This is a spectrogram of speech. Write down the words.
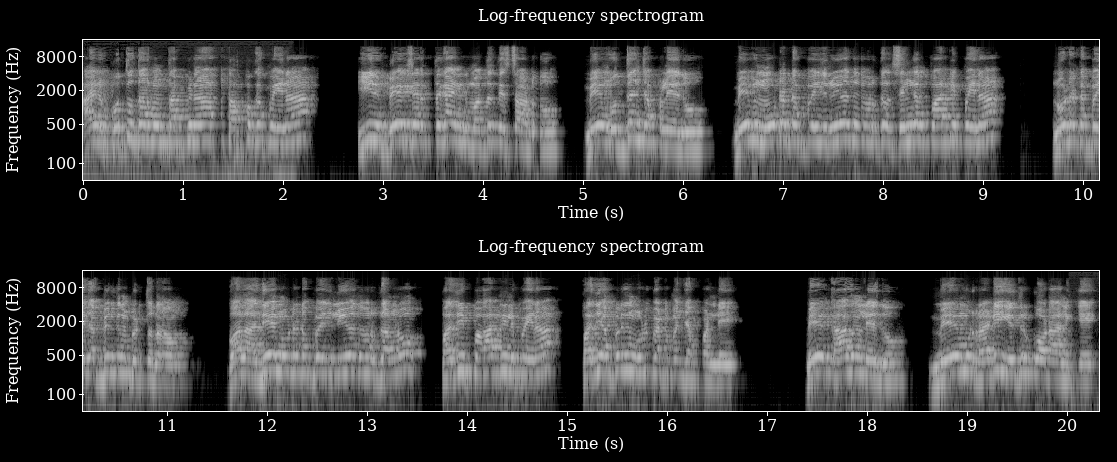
ఆయన పొత్తు ధర్మం తప్పినా తప్పకపోయినా ఈయన బేషరత్తుగా ఆయనకు మద్దతు ఇస్తాడు. మేము వద్దని చెప్పలేదు. మేము నూట డెబ్బై ఐదు నియోజకవర్గాలు సింగిల్ పార్టీ పైన నూట డెబ్బై ఐదు అభ్యర్థులను పెడుతున్నాం. వాళ్ళు అదే నూట డెబ్బై ఐదు నియోజకవర్గాల్లో పది పార్టీల పైన పది అభ్యర్థులను కూడా పెట్టమని చెప్పండి. మేము కాదం లేదు మేము రెడీ ఎదుర్కోవడానికి.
